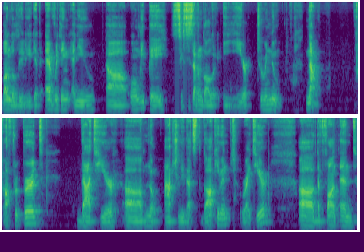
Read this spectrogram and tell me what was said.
bundle deal. You get everything and you uh, only pay $67 a year to renew. Now, I've prepared that here. Uh, no, actually, that's the document right here. Uh, the front end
